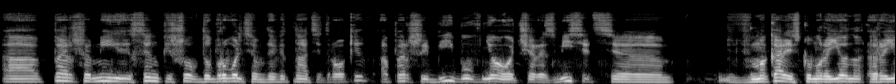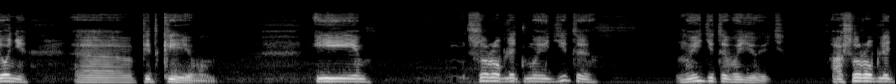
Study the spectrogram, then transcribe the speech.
А, перше, мій син пішов добровольцем 19 років, а перший бій був в нього через місяць е, в Макарівському району, районі е, під Києвом. І що роблять мої діти? Мої діти воюють. А що роблять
